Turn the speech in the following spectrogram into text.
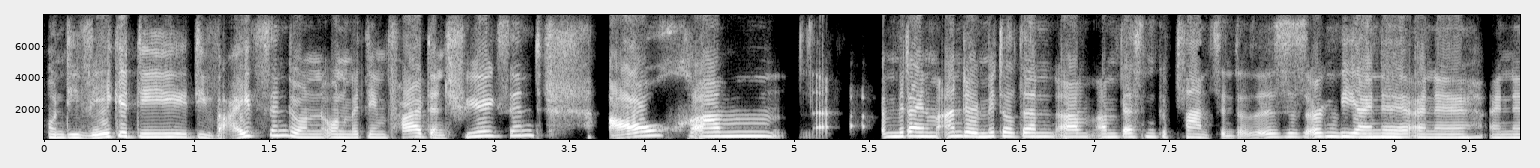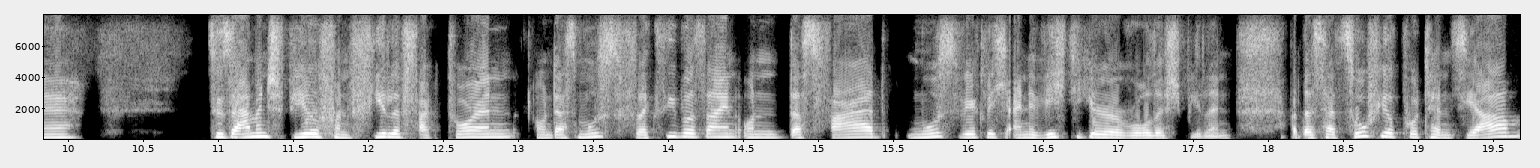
Und die Wege, die, die weit sind und, und mit dem Fahrrad dann schwierig sind, auch ähm, mit einem anderen Mittel dann ähm, am besten geplant sind. Also es ist irgendwie eine, eine, eine Zusammenspiel von vielen Faktoren und das muss flexibel sein und das Fahrrad muss wirklich eine wichtigere Rolle spielen. Das hat so viel Potenzial.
